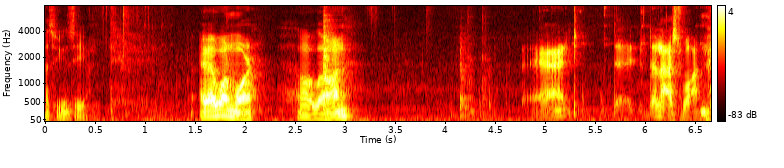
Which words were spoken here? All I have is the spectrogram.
As you can see. I got one more. Hold on. And the, the last one.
